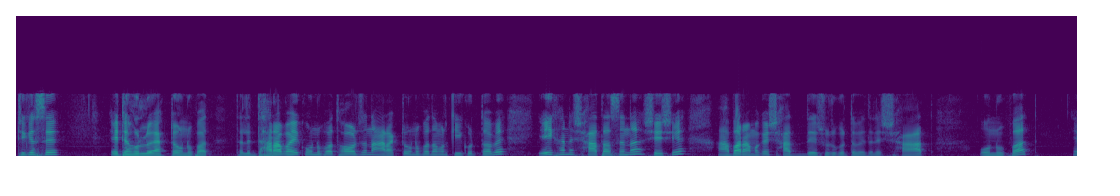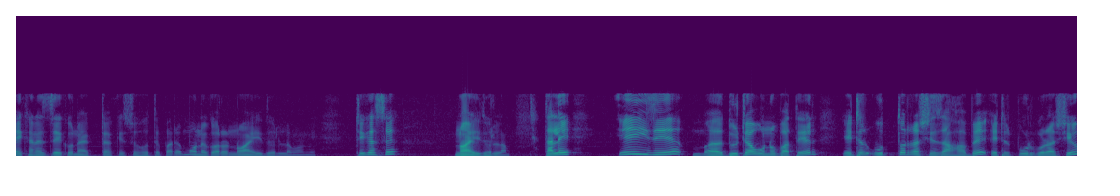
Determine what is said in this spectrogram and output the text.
ঠিক আছে? এটা হলো একটা অনুপাত। তাহলে ধারাবাহিক অনুপাত হওয়ার জন্য আর অনুপাত আমার কি করতে হবে? এইখানে সাত আছে না? শেষে আবার আমাকে সাত দিয়ে শুরু করতে হবে। তাহলে সাত অনুপাত, এখানে যে কোনো একটা কিছু হতে পারে। মনে করো নয় ধরলাম আমি। ঠিক আছে? নয় ধরলাম। তাহলে এই যে দুইটা অনুপাতের, এটার উত্তর রাশি যা হবে, এটার পূর্ব রাশিও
